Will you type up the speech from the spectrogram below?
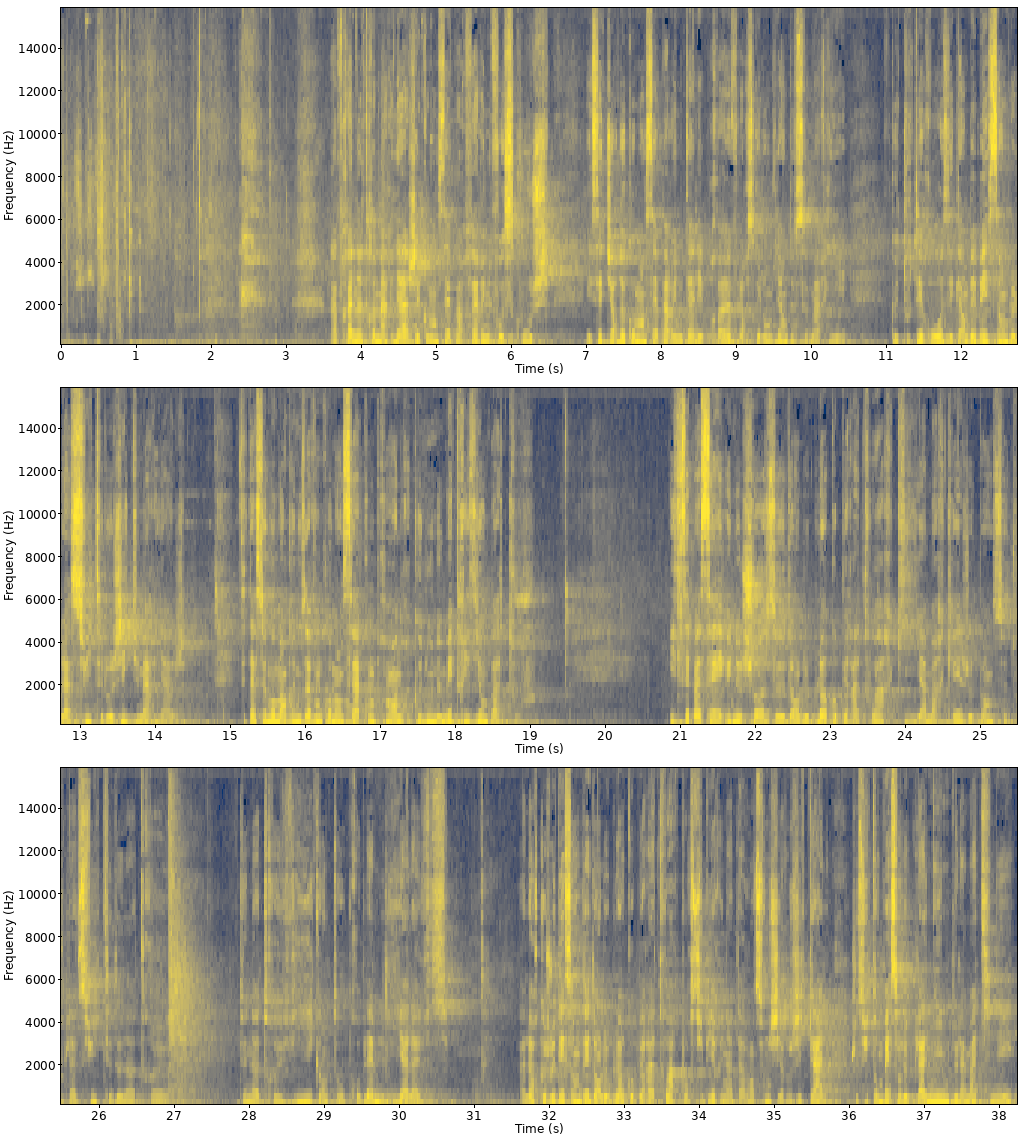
Après notre mariage, j'ai commencé par faire une fausse couche, et c'est dur de commencer par une telle épreuve lorsque l'on vient de se marier, que tout est rose et qu'un bébé semble la suite logique du mariage. C'est à ce moment que nous avons commencé à comprendre que nous ne maîtrisions pas tout. Il s'est passé une chose dans le bloc opératoire qui a marqué, je pense, toute la suite de notre, vie quant aux problèmes liés à la vie. Alors que je descendais dans le bloc opératoire pour subir une intervention chirurgicale, je suis tombée sur le planning de la matinée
